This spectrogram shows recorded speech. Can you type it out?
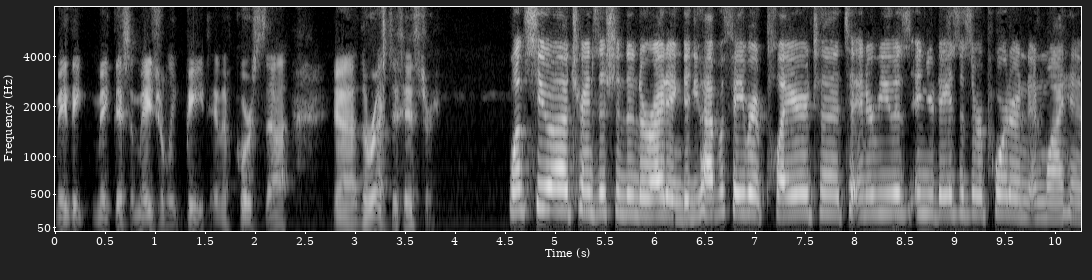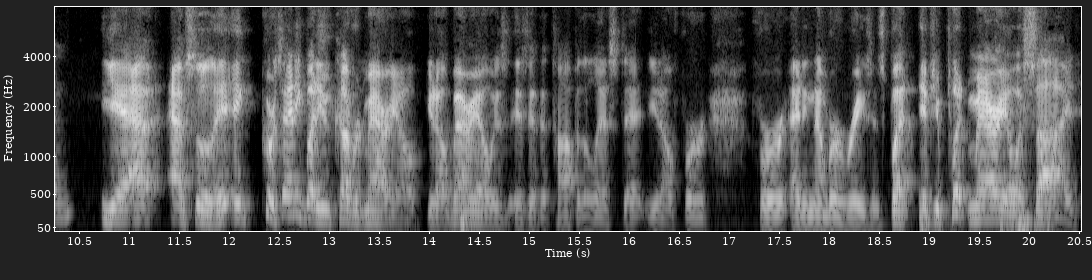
make, make this a major league beat. And of course, uh, uh, the rest is history. Once you uh, transitioned into writing, did you have a favorite player to to interview as, in your days as a reporter, and, and why him? Yeah, absolutely. It, of course, anybody who covered Mario, you know, Mario is, is at the top of the list, uh, you know, for for any number of reasons. But if you put Mario aside,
